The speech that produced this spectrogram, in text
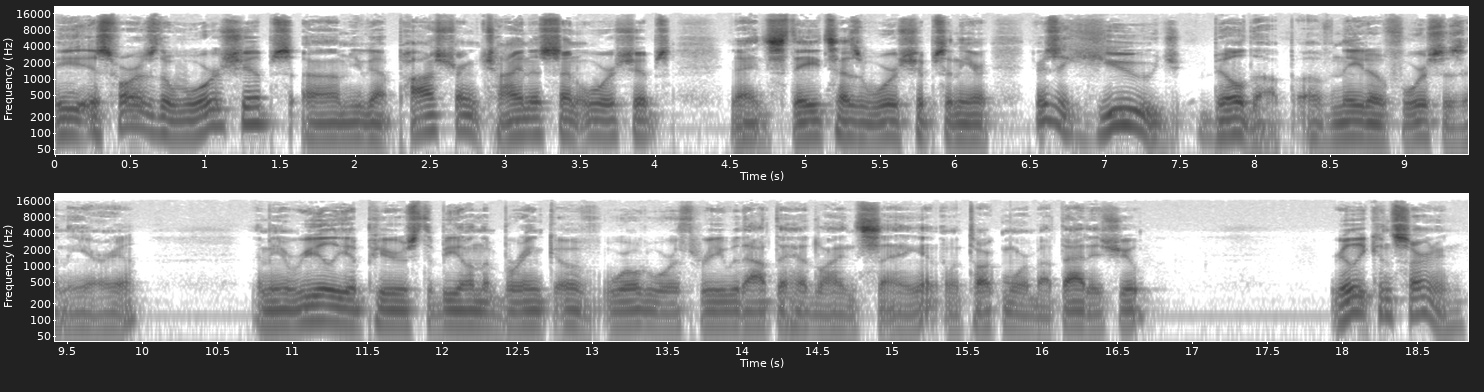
The, as far as the warships, um, you got posturing. China sent warships. United States has warships in the area. There's a huge buildup of NATO forces in the area. I mean, it really appears to be on the brink of World War III without the headlines saying it. I want to talk more about that issue. Really concerning.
